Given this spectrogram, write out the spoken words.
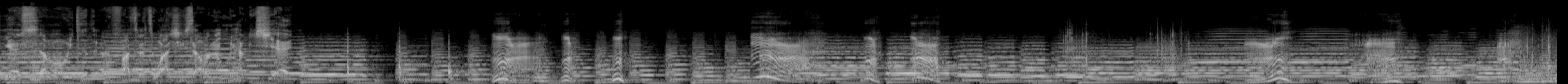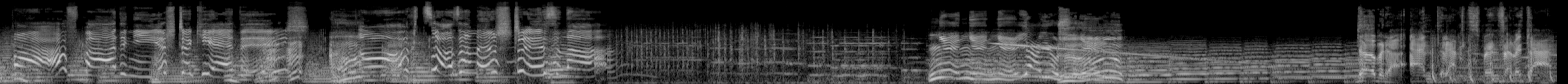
Niesamowity ten facet łazi za mną jak cień. Kiedyś! Och, co za mężczyzna! Nie, nie, nie, ja już nie. Dobra, antrakt spędzamy tam.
